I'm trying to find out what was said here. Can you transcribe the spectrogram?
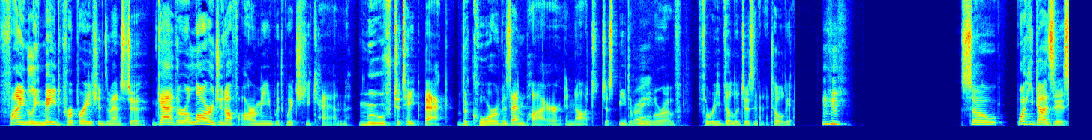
finally made preparations, managed to gather a large enough army with which he can move to take back the core of his empire and not just be the Right. ruler of three villages in Anatolia. Mhm. So, what he does is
